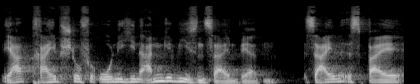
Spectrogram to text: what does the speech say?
ja, Treibstoffe ohnehin angewiesen sein werden. Sei es bei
